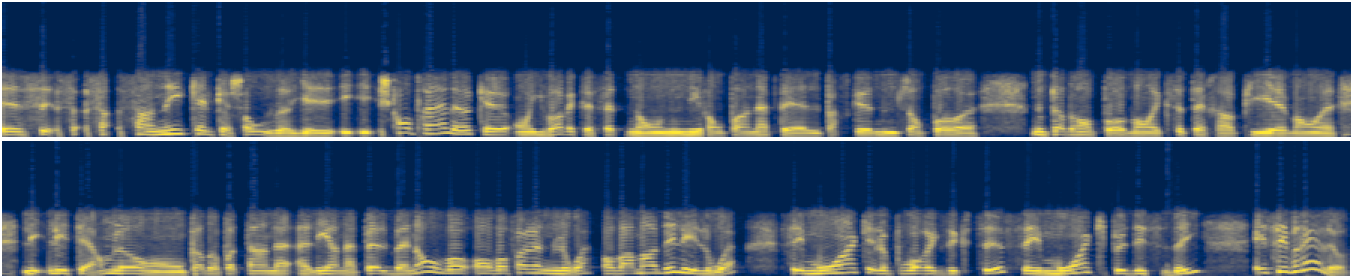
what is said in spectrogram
euh, c'est- ça, ça- en est quelque chose. Il je comprends là qu'on y va avec le fait non, nous n'irons pas en appel parce que nous ne sommes pas, euh, nous ne perdrons pas, bon, etc. Puis euh, bon, euh, les, les termes là, on perdra pas de temps à aller en appel. Ben non, on va, on va faire une loi. On va amender les lois. C'est moi qui ai le pouvoir exécutif. C'est moi qui peux décider. Et c'est vrai là.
